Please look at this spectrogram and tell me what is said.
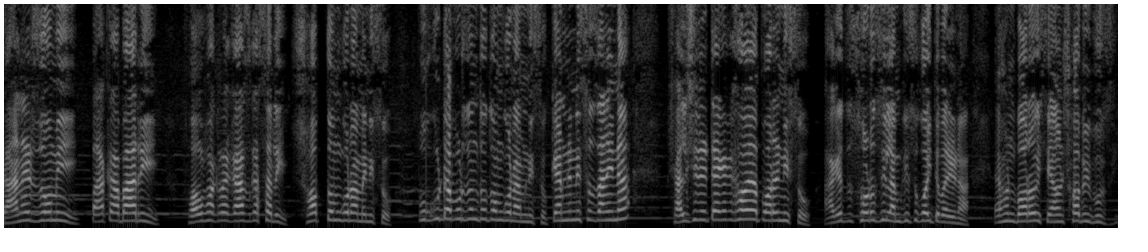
ধানের জমি পাকা বাড়ি ফল ফাকড়া গাছ গাছালি সব তম নামে নিছো। পুকুরটা পর্যন্ত নামে নিছো। কেমনে নিছো জানি না। শালিশিরে টাকা খাওয়া পরে নিছো। আগে তো ছোট ছিলাম কিছু কইতে পারি না। এখন বড় হইছে এখন সবই বুঝি।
